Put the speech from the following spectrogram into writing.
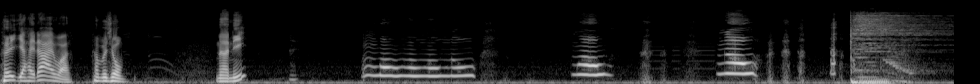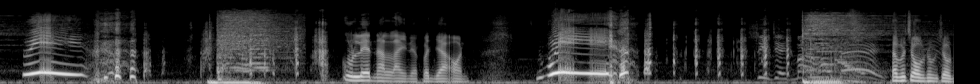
เฮ้ยย้ายได้ว่ะท่านผู้ชมนานี้งงงงงงงงงงวีกูเล่นอะไรเนี่ยปัญญาอ่อนวีท่านผู้ชมท่านผู้ชม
